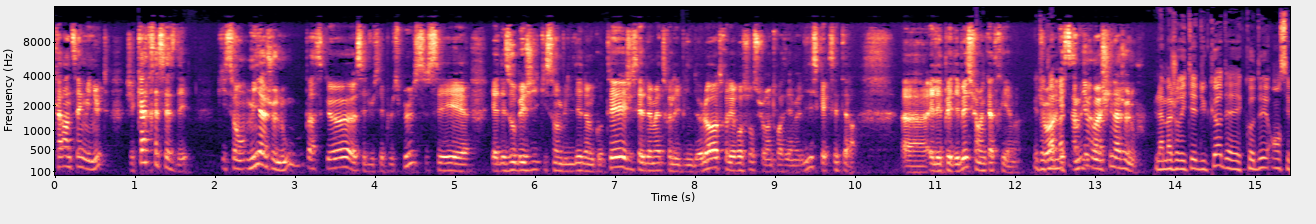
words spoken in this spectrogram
45 minutes, j'ai 4 SSD, qui sont mis à genoux parce que c'est du C++, c'est il y a des OBJ qui sont buildés d'un côté, j'essaie de mettre les bins de l'autre, les ressources sur un troisième disque, etc. Euh, et les PDB sur un quatrième. Et, tu vois, et ça met ma machine à genoux. La majorité du code est codé en C++,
